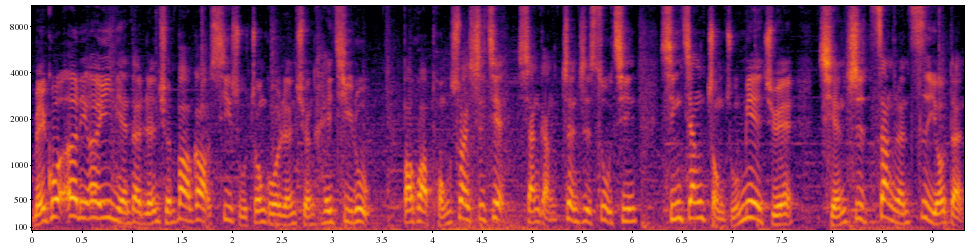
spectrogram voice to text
美国二零二一年的人权报告细数中国人权黑纪录，包括彭帅事件、香港政治肃清、新疆种族灭绝、前制藏人自由等。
